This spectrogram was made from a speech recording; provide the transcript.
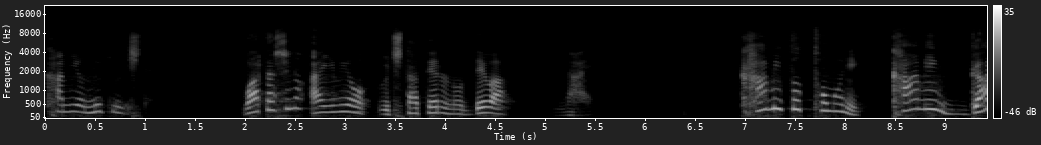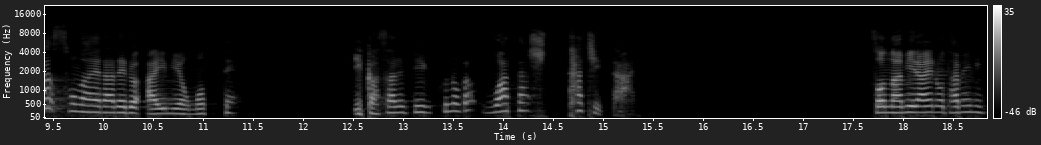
神を抜きにして、私の歩みを打ち立てるのではない。神と共に、神が備えられる歩みを持って、生かされていくのが私たちだ。そんな未来のために、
